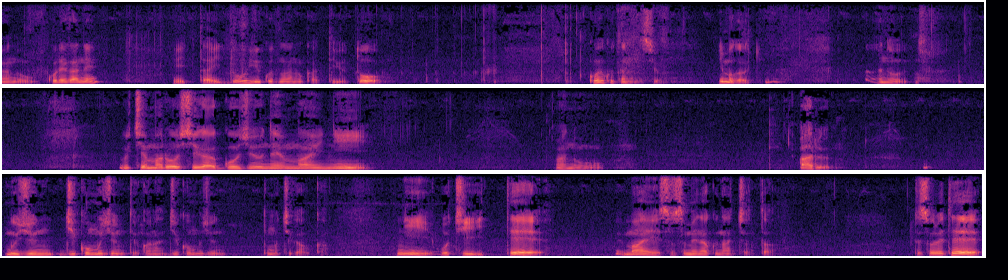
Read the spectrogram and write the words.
あのこれがね一体どういうことなのかっていうとこういうことなんですよ。今があの内山老師が50年前にあのある矛盾自己矛盾っていうかな？自己矛盾とも違うか。に陥って前へ進めなくなっちゃった。でそれで、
